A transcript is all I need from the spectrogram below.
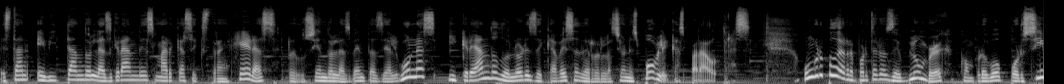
están evitando las grandes marcas extranjeras, reduciendo las ventas de algunas y creando dolores de cabeza de relaciones públicas para otras. Un grupo de reporteros de Bloomberg comprobó por sí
